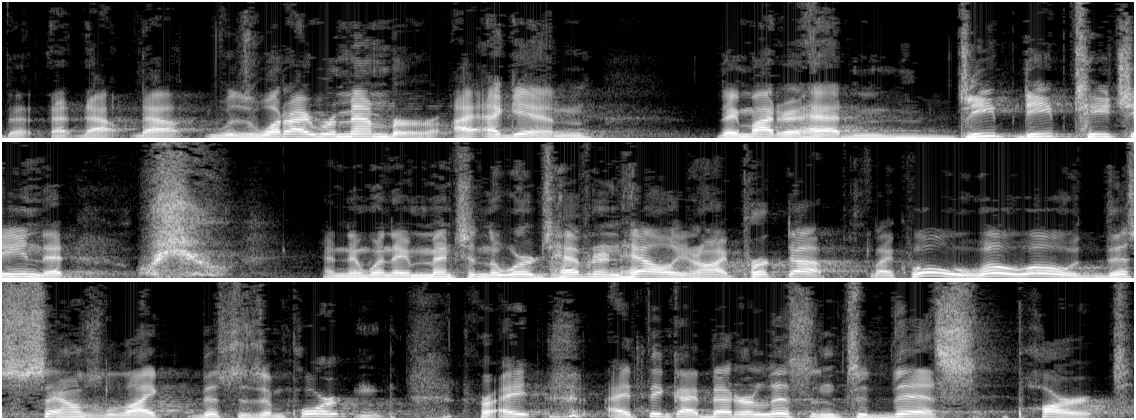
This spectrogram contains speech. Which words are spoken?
That, that, that, that was what I remember. I, again, they might have had deep, deep teaching that whew, and then when they mentioned the words heaven and hell, you know, I perked up like, whoa, whoa, whoa, this sounds like this is important, right? I think I better listen to this part.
